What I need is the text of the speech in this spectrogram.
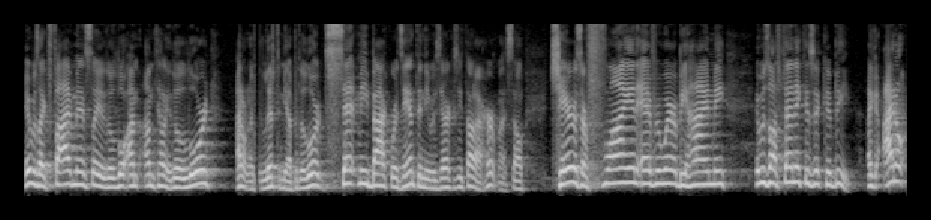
It was like five minutes later, the Lord, I'm, I'm telling you, the Lord, I don't know if he lifted me up, but the Lord sent me backwards. Anthony was there because he thought I hurt myself. Chairs are flying everywhere behind me. It was authentic as it could be. Like, I don't,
